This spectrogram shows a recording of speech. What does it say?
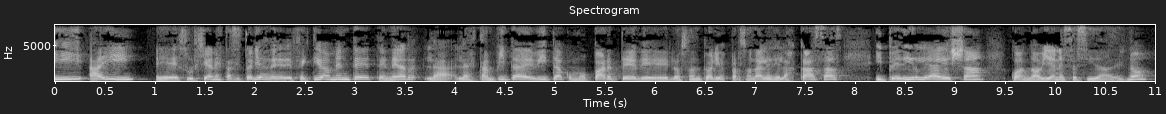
Y ahí eh, surgían estas historias de efectivamente tener la, la, estampita de Evita como parte de los santuarios personales de las casas y pedirle a ella cuando había necesidades, ¿no?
